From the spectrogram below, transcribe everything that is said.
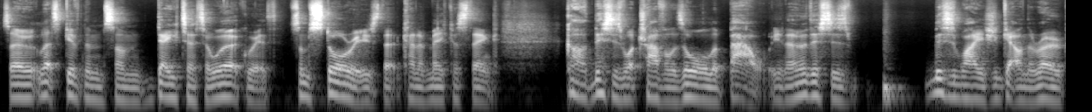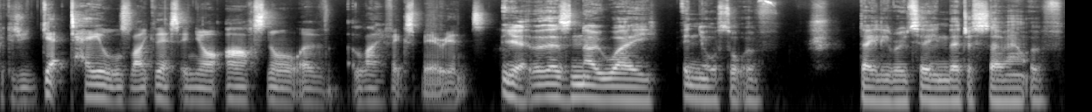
So let's give them some data to work with, some stories that kind of make us think, God, this is what travel is all about. You know, this is this is why you should get on the road because you get tales like this in your arsenal of life experience. Yeah, there's no way in your sort of daily routine. They're just so out of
